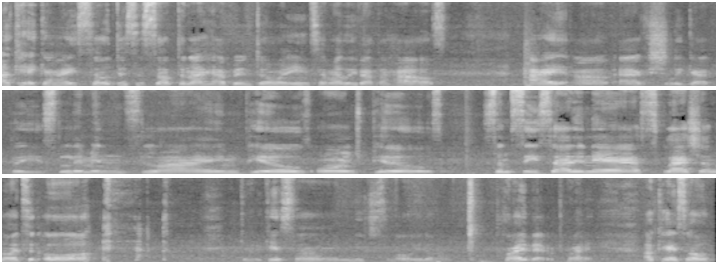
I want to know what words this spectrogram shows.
Okay, guys, so this is something I have been doing. Anytime I leave out the house, I uh, actually got these lemons, lime pills, orange pills, some sea salt in there, splash anointing oil. Gotta get some. You need some oil, you know. Pray, baby, pray. Okay, so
